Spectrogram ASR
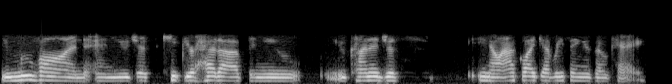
you move on and you just keep your head up and you, you kind of just you know, act like everything is okay.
